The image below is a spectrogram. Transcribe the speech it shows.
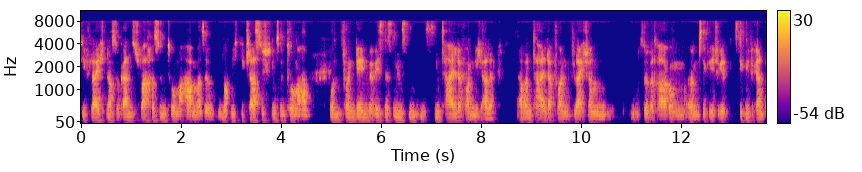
die vielleicht noch so ganz schwache Symptome haben, also noch nicht die klassischen Symptome haben und von denen wir wissen, dass mindestens ein Teil davon, nicht alle, aber ein Teil davon vielleicht schon zur Übertragung ähm, signifikant, signifikant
